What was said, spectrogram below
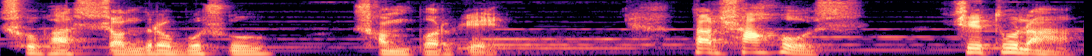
সুভাষচন্দ্র বসু সম্পর্কে। তার সাহস, চেতনা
